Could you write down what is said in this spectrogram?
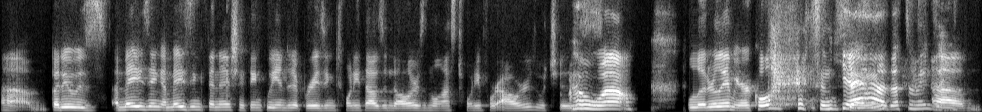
Um, but it was amazing amazing finish. I think we ended up raising $20000 in the last 24 hours which is oh wow. literally a miracle. It's insane. Yeah that's amazing. Um,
